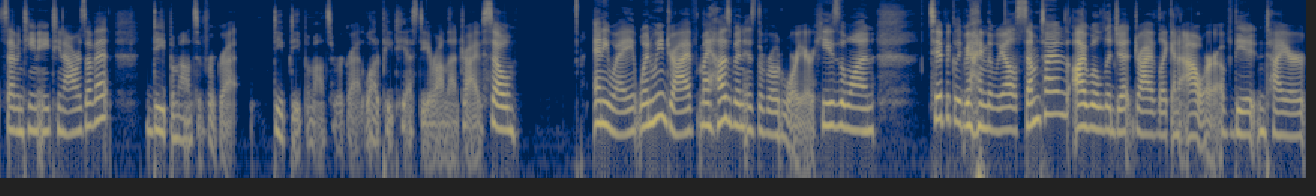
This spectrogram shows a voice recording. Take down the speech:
17 18 hours of it. Deep amounts of regret. Deep deep amounts of regret. A lot of PTSD around that drive. So anyway, when we drive, my husband is the road warrior. He's the one typically behind the wheel. Sometimes I will legit drive like an hour of the entire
